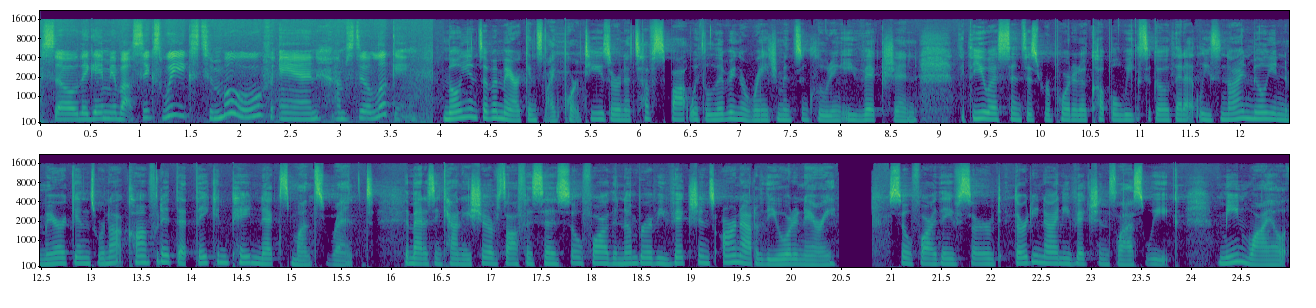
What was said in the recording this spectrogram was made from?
So they gave me about six weeks to move, and I'm still looking. Millions of Americans like Portes are in a tough spot with living arrangements, including eviction. The U.S. Census reported a couple weeks ago that at least 9 million Americans were not confident that they can pay next month's rent. The Madison County Sheriff's Office says so far the number of evictions aren't out of the ordinary. So far, they've served 39 evictions last week. Meanwhile,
